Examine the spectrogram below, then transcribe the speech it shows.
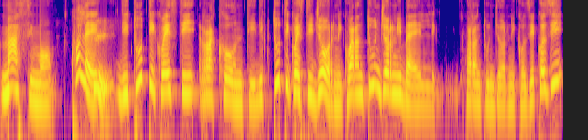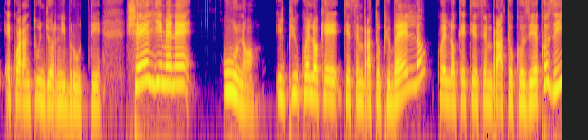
Massimo, qual è sì. di tutti questi racconti, di tutti questi giorni, 41 giorni belli, 41 giorni così e così e 41 giorni brutti, sceglimene uno, più, quello che ti è sembrato più bello, quello che ti è sembrato così e così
